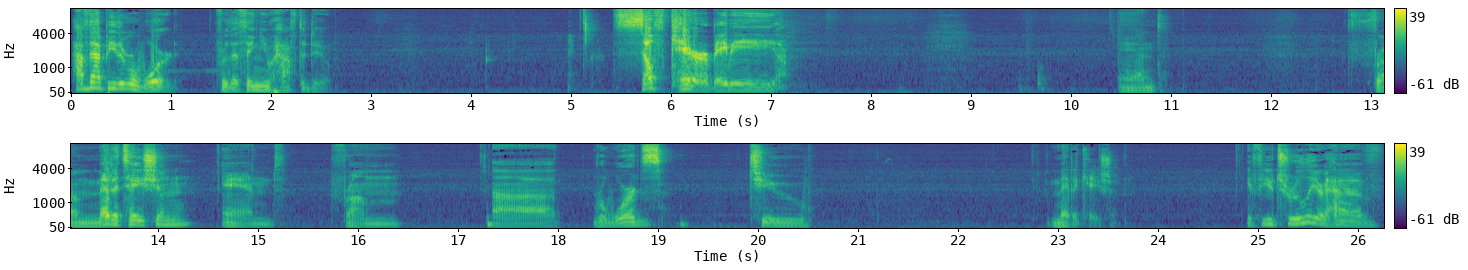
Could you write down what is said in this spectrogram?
have that be the reward for the thing you have to do. Self care, baby. And from meditation and from uh, rewards to medication. If you truly have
